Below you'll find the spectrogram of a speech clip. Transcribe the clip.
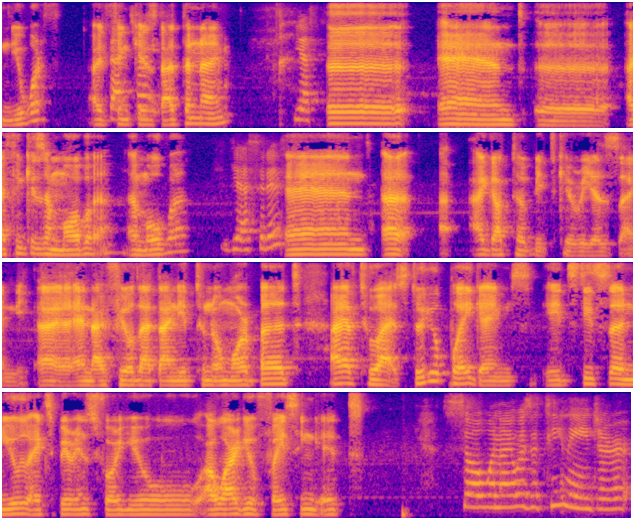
Newerth I That's think right. is that the name? Yes. Uh, and uh, I think it's a MOBA, a MOBA. Yes, it is. And uh, I got a bit curious. I need, uh, and I feel that I need to know more. But I have to ask: Do you play games? Is this a new experience for you? How are you facing it? So when I was a teenager,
